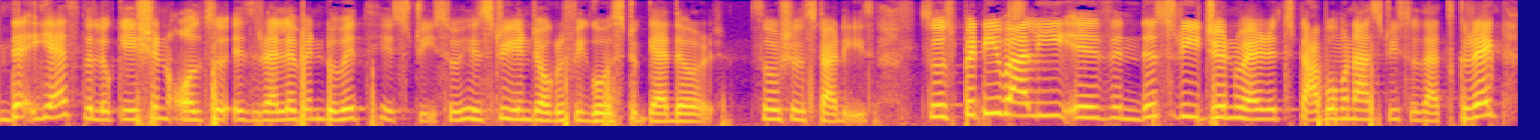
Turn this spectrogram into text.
the, yes the location also is relevant with history. So history and geography goes together social studies. So spiti valley is in this region where it's tabo monastery so that's correct.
